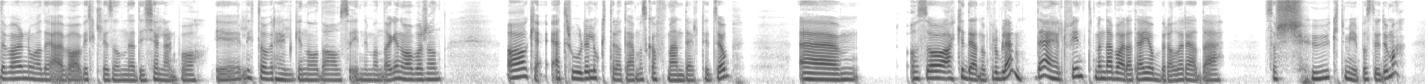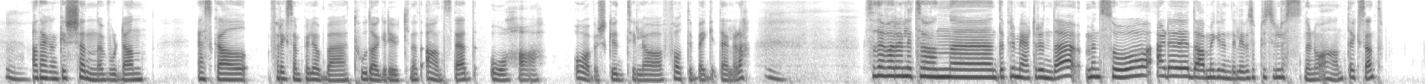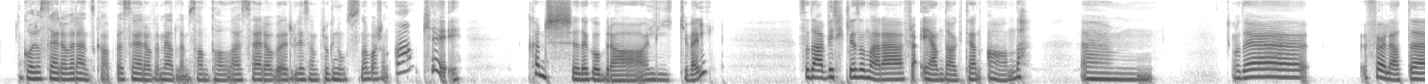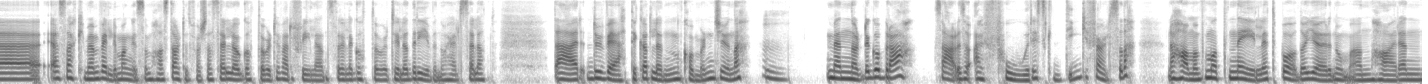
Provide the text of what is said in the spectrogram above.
det var noe av det jeg var virkelig sånn nede i kjelleren på i litt over helgen og da også inn i mandagen. Det var bare sånn Ok, jeg tror det lukter at jeg må skaffe meg en deltidsjobb. Um, og så er ikke det noe problem. Det er helt fint, men det er bare at jeg jobber allerede så sjukt mye på studium. Mm. At jeg kan ikke skjønne hvordan jeg skal eksempel jobbe to dager i uken et annet sted og ha overskudd til å få til begge deler, da. Mm. Så det var en litt sånn uh, deprimert runde. Men så er det da med gründerlivet så plutselig løsner noe annet, ikke sant? Går og ser over regnskapet, ser over medlemsantallet, ser over liksom prognosene og bare sånn ah, Ok, kanskje det går bra likevel? Så det er virkelig sånn der eh, fra en dag til en annen, da. Um, og det føler jeg at eh, jeg snakker med veldig mange som har startet for seg selv og gått over til å være frilanser eller gått over til å drive noe helt selv, at det er Du vet ikke at lønnen kommer den 20., Mm. men når det går bra, så er det så euforisk digg følelse, da. Da har man på en måte nailet både å gjøre noe man har en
